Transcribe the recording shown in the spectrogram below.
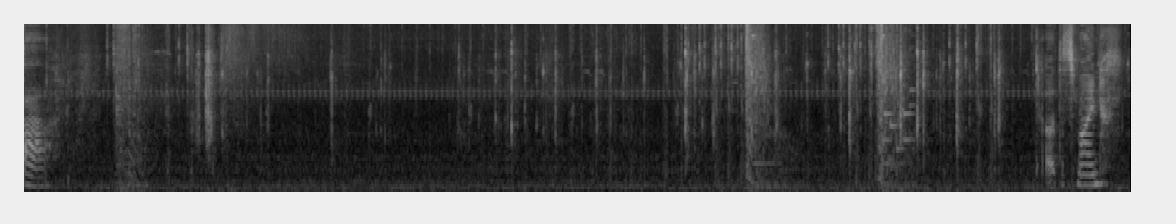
ah. Oh, that's mine.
